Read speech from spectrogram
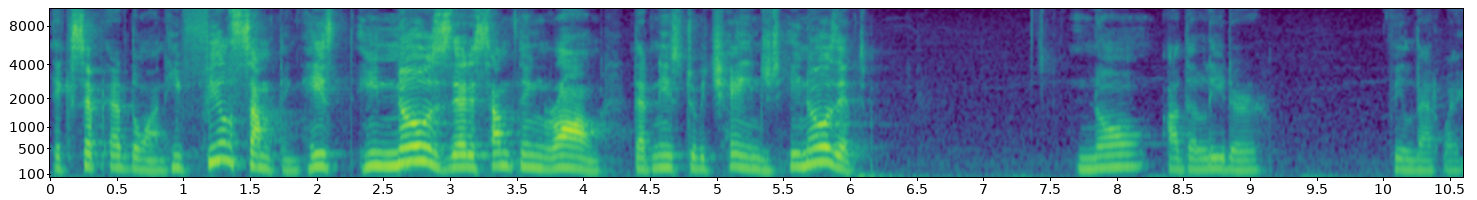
except Erdogan. He feels something. He's he knows there is something wrong that needs to be changed. He knows it. No other leader feel that way.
